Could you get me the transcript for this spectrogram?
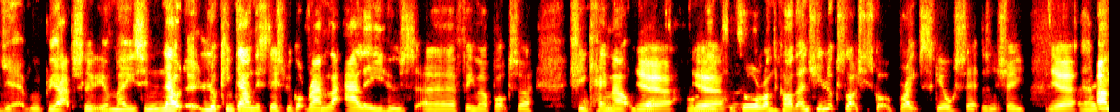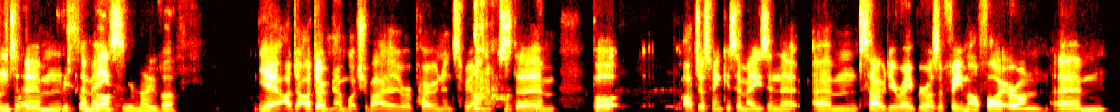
Yeah, it would be absolutely amazing. Now, uh, looking down this list, we've got Ramla Ali, who's a female boxer. She came out and Yeah, on yeah. the Chisora on the card, and she looks like she's got a great skill set, doesn't she? Yeah, Uh, and um, amazing. Nova. Yeah, I, d- I don't know much about her opponent to be honest, um, but I just think it's amazing that um, Saudi Arabia has a female fighter on. Um,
